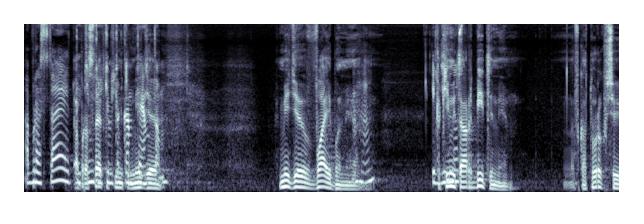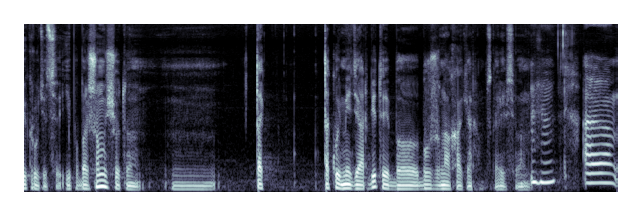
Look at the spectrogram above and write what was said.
Обрастает, Обрастает таким каким-то какими-то медиа- контентом. Медиа-вайбами, в какими-то 90 орбитами, в которых все и крутится. И по большому счету так, такой медиа-орбитой был, был журнал «Хакер», скорее всего. Мгм. А,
